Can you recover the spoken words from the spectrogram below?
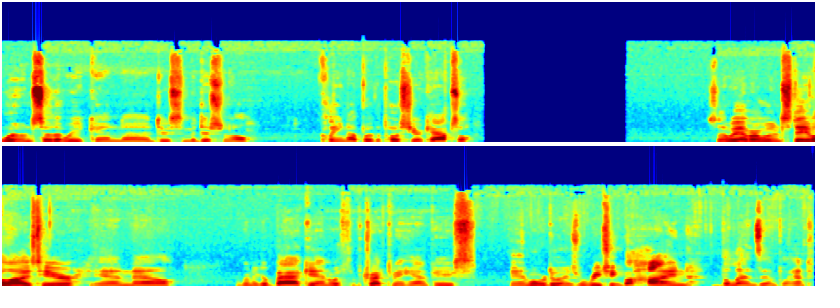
wound so that we can uh, do some additional cleanup of the posterior capsule. So now we have our wound stabilized here, and now we're going to go back in with the vitrectomy handpiece. And what we're doing is we're reaching behind the lens implant,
